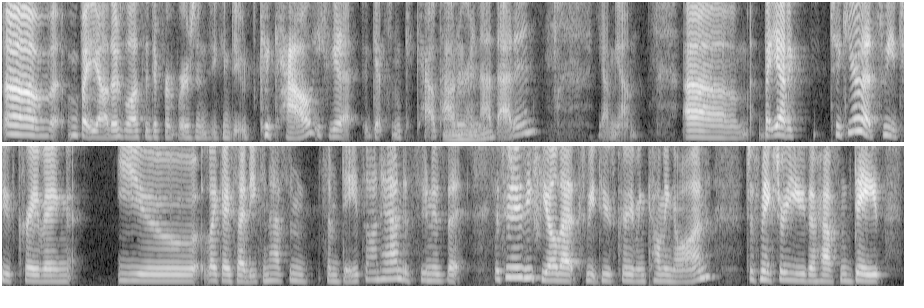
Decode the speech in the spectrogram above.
Um, but yeah, there's lots of different versions you can do. Cacao, you could get get some cacao powder and add that in. Yum yum. Um, but yeah, to, to cure that sweet tooth craving, you like I said, you can have some some dates on hand as soon as that as soon as you feel that sweet tooth craving coming on. Just make sure you either have some dates,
